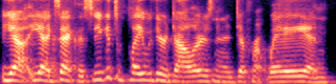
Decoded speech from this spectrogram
Yeah, yeah, exactly. So you get to play with your dollars in a different way. And,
